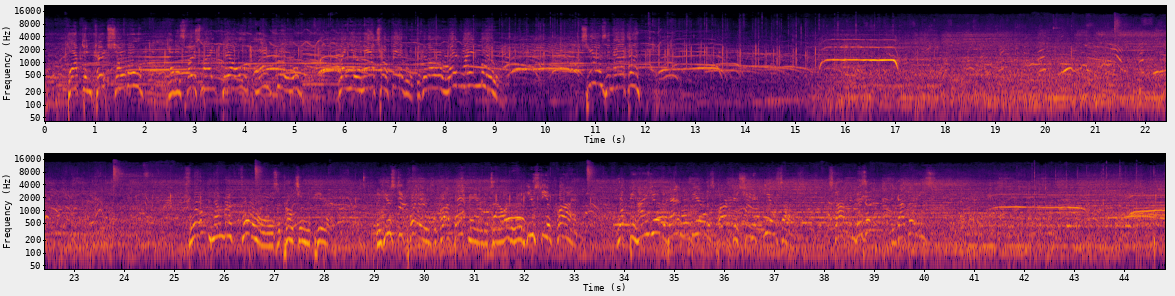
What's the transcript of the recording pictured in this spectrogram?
Captain Kurt Schobel and his first night crew and crew bring you a natural favorite, the good old red, white, and blue. Cheers, America. Float number four is approaching the pier. The Houston players have brought Batman to town to rid Houston of crime. Look behind you, the Batmobile is parked at Sheena Keel's house. Stop and visit, they've got goodies.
